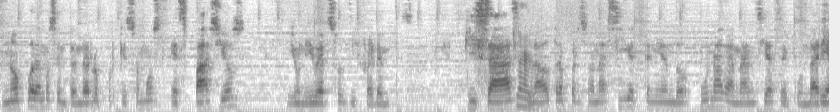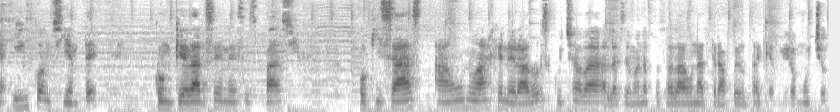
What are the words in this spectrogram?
no podemos entenderlo porque somos espacios y universos diferentes. Quizás la otra persona sigue teniendo una ganancia secundaria inconsciente con quedarse en ese espacio. O quizás aún no ha generado, escuchaba la semana pasada a una terapeuta que admiro mucho,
